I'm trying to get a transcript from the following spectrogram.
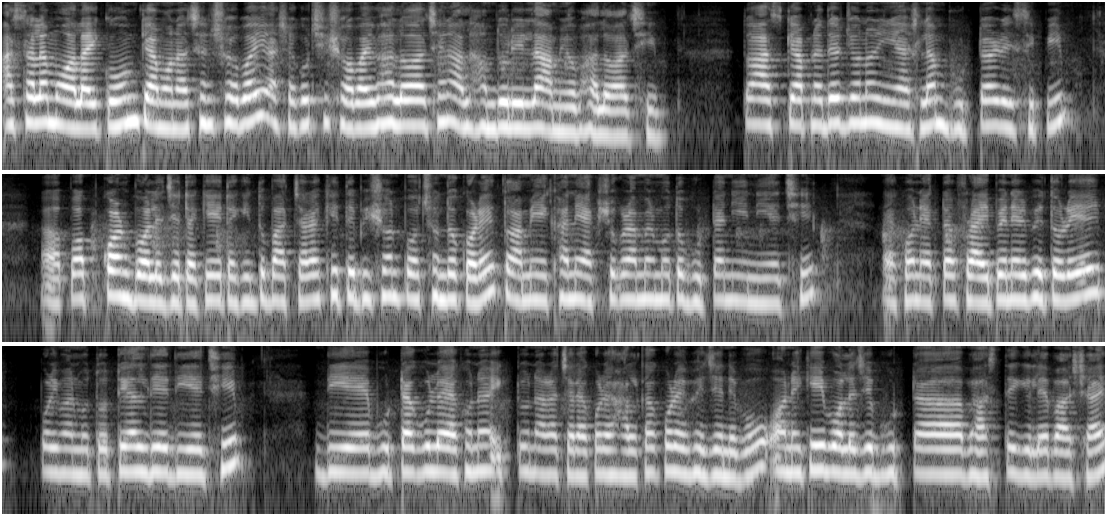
আসসালামু আলাইকুম, কেমন আছেন সবাই? আশা করছি সবাই ভালো আছেন। আলহামদুলিল্লাহ, আমিও ভালো আছি। তো আজকে আপনাদের জন্য নিয়ে আসলাম ভুট্টার রেসিপি পপকর্ন বলে যেটাকে, এটা কিন্তু বাচ্চারা খেতে ভীষণ পছন্দ করে। তো আমি এখানে একশো গ্রামের মতো ভুট্টা নিয়ে নিয়েছি। এখন একটা ফ্রাই প্যানের ভেতরে পরিমাণ মতো তেল দিয়ে দিয়েছি। দিয়ে ভুট্টাগুলো এখন একটু নাড়াচাড়া করে হালকা করে ভেজে নেব। অনেকেই বলে যে ভুট্টা ভাজতে গেলে বাসায়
